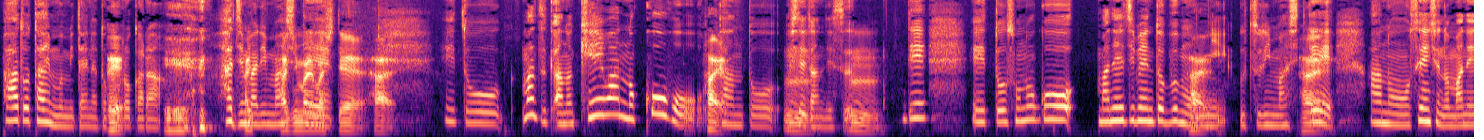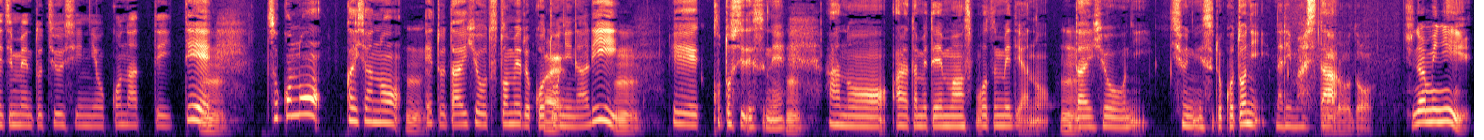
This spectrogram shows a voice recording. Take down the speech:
パートタイムみたいなところからええ。始まりまして、始まりましてはい。えっ、とまずあの K1 の広報を担当してたんです。うん。で、えっ、とその後マネジメント部門に移りまして、はい。はい。あの選手のマネジメント中心に行っていて、うんそこの会社の、うん。えっと代表を務めることになり、うん。えー今年ですね、うん。あの改めて M1 スポーツメディアのうん。代表に就任することになりました。なるほど。ちなみに、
